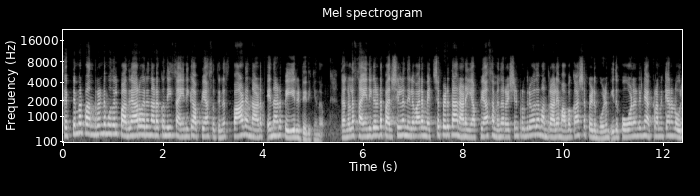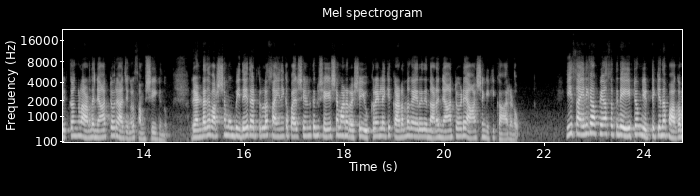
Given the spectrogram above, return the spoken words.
സെപ്റ്റംബർ പന്ത്രണ്ട് മുതൽ പതിനാറ് വരെ നടക്കുന്ന ഈ സൈനിക അഭ്യാസത്തിന് സ്പാഡ് എന്നാണ് എന്നാണ് പേരിട്ടിരിക്കുന്നത്. തങ്ങളുടെ സൈനികരുടെ പരിശീലന നിലവാരം മെച്ചപ്പെടുത്താനാണ് ഈ അഭ്യാസം എന്ന് റഷ്യൻ പ്രതിരോധ മന്ത്രാലയം അവകാശപ്പെടുമ്പോഴും ഇത് പോളണ്ടിനെ ആക്രമിക്കാനുള്ള ഒരുക്കങ്ങളാണെന്ന് നാറ്റോ രാജ്യങ്ങൾ സംശയിക്കുന്നു. രണ്ടര വർഷം മുമ്പ് ഇതേ തരത്തിലുള്ള സൈനിക പരിശീലനത്തിന് ശേഷമാണ് റഷ്യ യുക്രൈനിലേക്ക് കടന്നു കയറിയതെന്നാണ് നാറ്റോയുടെ ആശങ്കയ്ക്ക് കാരണവും ഈ സൈനിക അഭ്യാസത്തിന്റെ ഏറ്റവും ഞെട്ടിക്കുന്ന ഭാഗം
